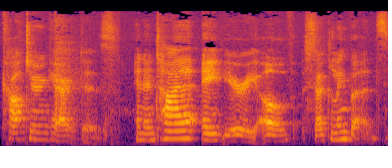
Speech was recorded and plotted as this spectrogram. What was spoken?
cartoon characters. An entire aviary of circling birds.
